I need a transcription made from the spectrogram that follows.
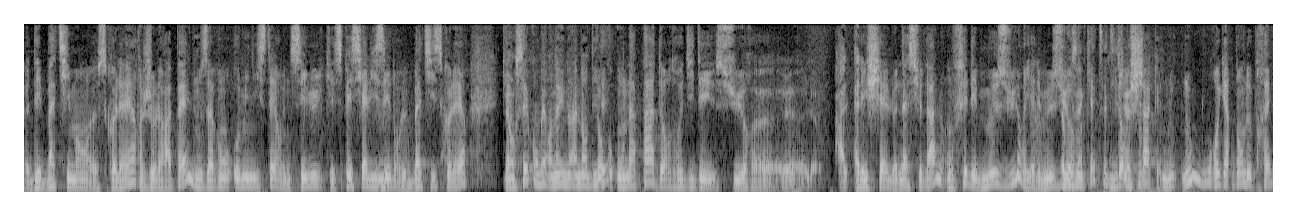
des bâtiments scolaires. Je le rappelle, nous avons au ministère une cellule qui est spécialisée mmh. dans le bâti scolaire. Et on sait combien On a une, un ordre d'idée Donc, on n'a pas d'ordre d'idée sur à, l'échelle nationale. On fait des mesures. Il y a des mesures. Ça vous inquiète cette situation dans chaque. Nous, nous, regardons de près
